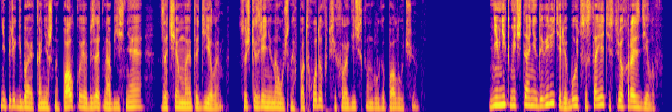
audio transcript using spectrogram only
не перегибая, конечно, палку и обязательно объясняя, зачем мы это делаем, с точки зрения научных подходов к психологическому благополучию. Дневник мечтаний доверителя будет состоять из трех разделов.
